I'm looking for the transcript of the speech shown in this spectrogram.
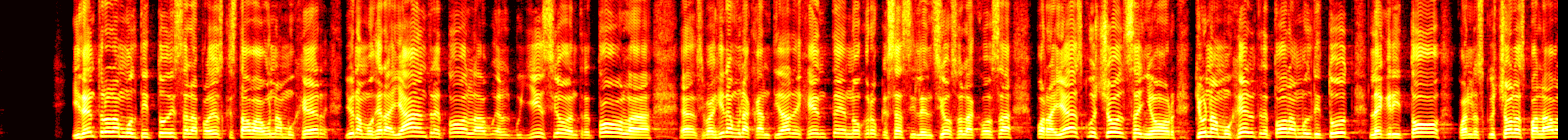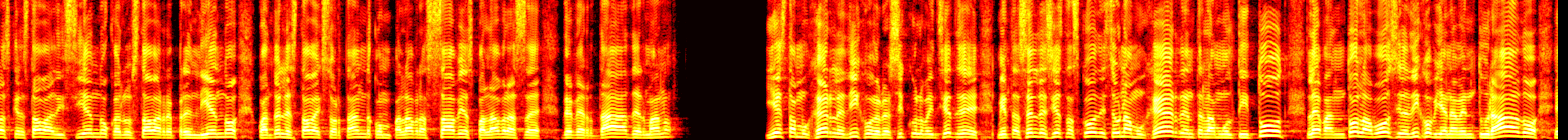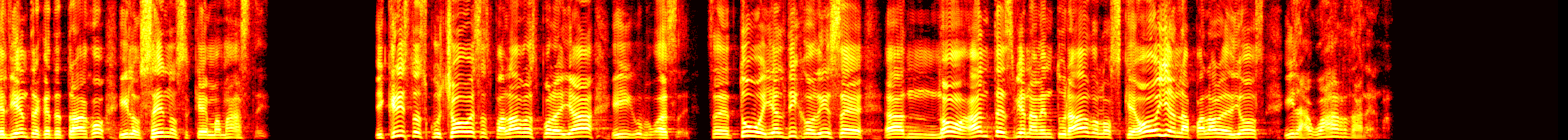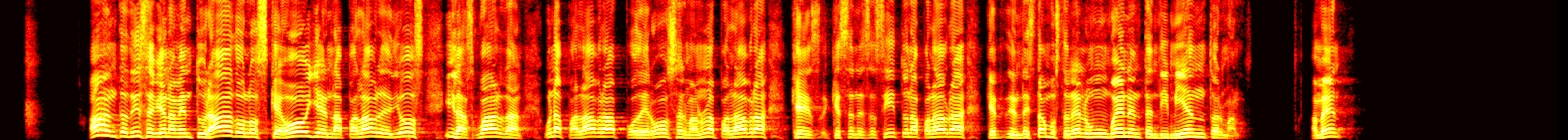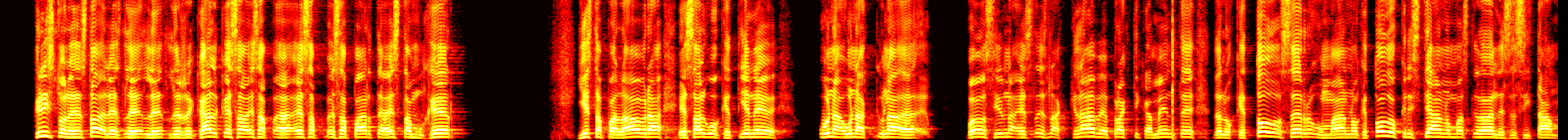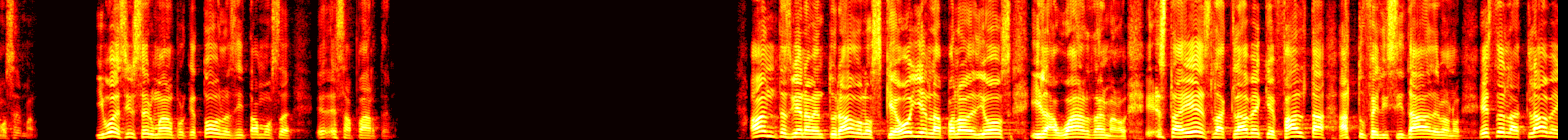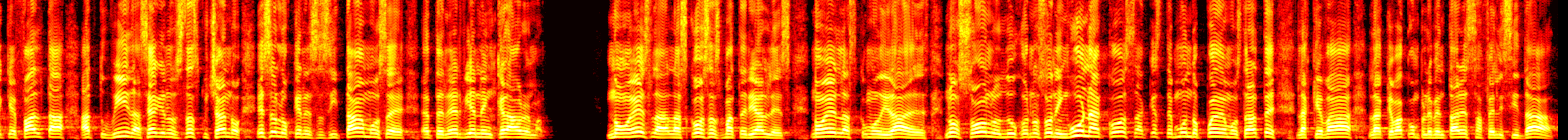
Y dentro de la multitud dice la palabra Dios que estaba una mujer y una mujer allá entre todo el bullicio, entre toda la, eh, se imaginan una cantidad de gente, no creo que sea silencioso la cosa. Por allá escuchó el Señor que una mujer entre toda la multitud le gritó cuando escuchó las palabras que le estaba diciendo, cuando lo estaba reprendiendo, cuando él estaba exhortando con palabras sabias, palabras eh, de verdad, hermano. Y esta mujer le dijo en el versículo 27, mientras él decía estas cosas, dice, una mujer de entre la multitud levantó la voz y le dijo, bienaventurado el vientre que te trajo y los senos que mamaste. Y Cristo escuchó esas palabras por allá y pues, se detuvo y él dijo, dice, ah, no, antes bienaventurados los que oyen la palabra de Dios y la guardan. Antes dice, bienaventurados los que oyen la palabra de Dios y las guardan. Una palabra poderosa, hermano, una palabra que, que se necesita, una palabra que necesitamos tener un buen entendimiento, hermanos. Amén. Cristo les, está, les, les- recalca esa, esa, esa, esa parte a esta mujer. Y esta palabra es algo que tiene una, una eh, Puedo decir, una, esta es la clave prácticamente de lo que todo ser humano, que todo cristiano más que nada necesitamos, hermano. Y voy a decir ser humano porque todos necesitamos eh, esa parte. Antes bienaventurados los que oyen la palabra de Dios y la guardan, hermano. Esta es la clave que falta a tu felicidad, hermano. Esta es la clave que falta a tu vida. Si alguien nos está escuchando, eso es lo que necesitamos eh, eh, tener bien en claro, hermano. No es la- las cosas materiales, no es las comodidades, no son los lujos, no son ninguna cosa que este mundo puede mostrarte la que va, la que va a complementar esa felicidad.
